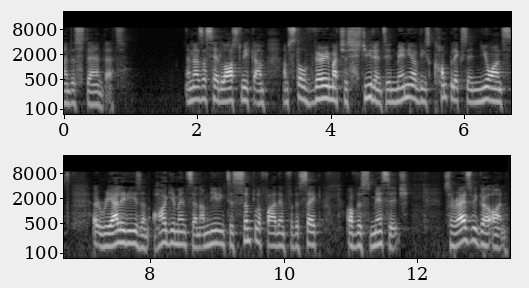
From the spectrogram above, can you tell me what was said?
understand that. And as I said last week, I'm, I'm still very much a student in many of these complex and nuanced uh, realities and arguments, and I'm needing to simplify them for the sake of this message. So, as we go on,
